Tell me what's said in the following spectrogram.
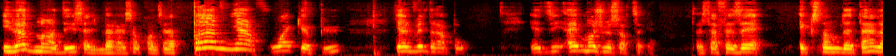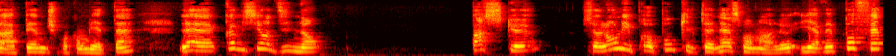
il a demandé sa libération conditionnelle. Première fois qu'il a pu, il a levé le drapeau. Il a dit, hey, moi, je veux sortir. Ça, faisait X nombre de temps, là, à peine, je sais pas combien de temps. La commission dit non. Parce que, selon les propos qu'il tenait à ce moment-là, il n'avait pas fait,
